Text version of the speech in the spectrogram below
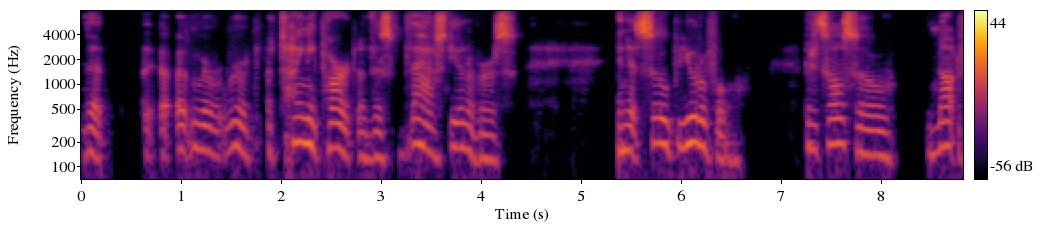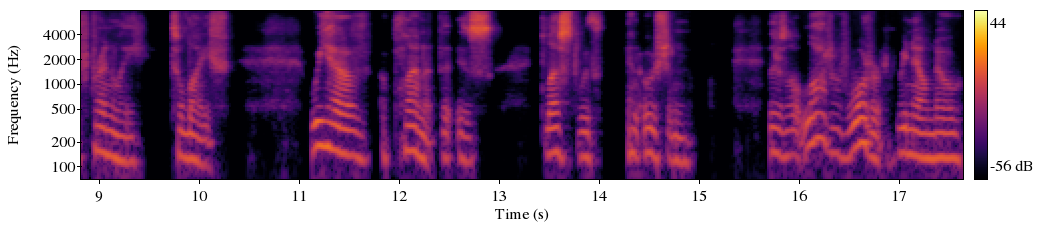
that uh, uh, we're, we're a tiny part of this vast universe. And it's so beautiful, but it's also not friendly to life. We have a planet that is blessed with an ocean. There's a lot of water we now know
